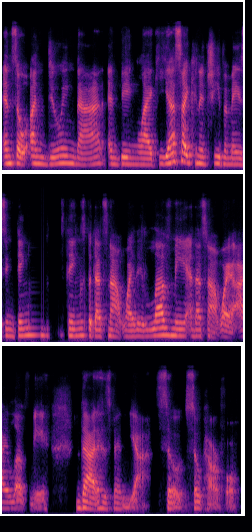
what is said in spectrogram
And so undoing that and being like, yes, I can achieve amazing thing, things, but that's not why they love me. And that's not why I love me. That has been, yeah, so, so powerful.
